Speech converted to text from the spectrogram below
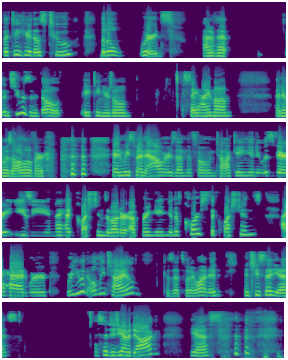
But to hear those two little words out of that, and she was an adult, 18 years old, say hi, mom. And it was all over. and we spent hours on the phone talking, and it was very easy. And I had questions about her upbringing. And of course, the questions I had were Were you an only child? Because that's what I wanted. And she said yes. I said, Did you have a dog? Yes.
